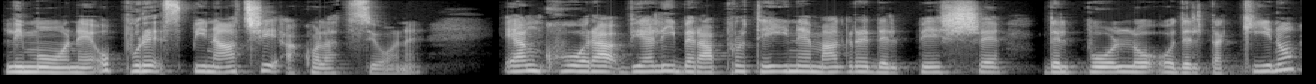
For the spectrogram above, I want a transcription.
limone oppure spinaci a colazione. E ancora via libera a proteine magre del pesce, del pollo o del tacchino,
